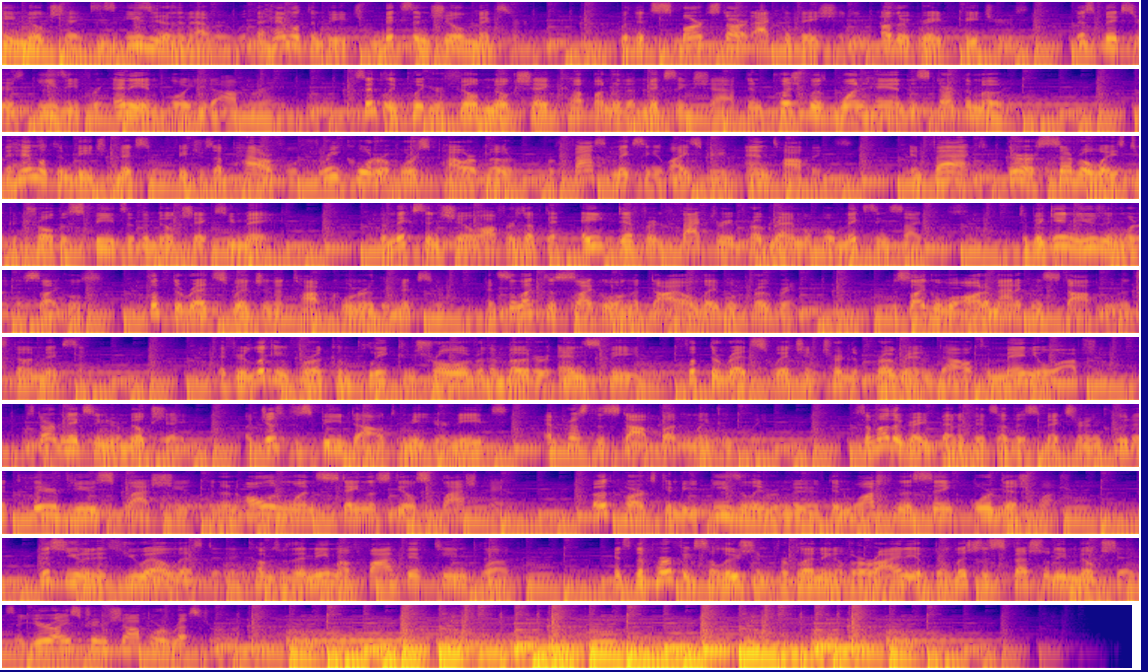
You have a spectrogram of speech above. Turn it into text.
Making milkshakes is easier than ever with the Hamilton Beach Mix n' Chill Mixer. With its Smart Start activation and other great features, this mixer is easy for any employee to operate. Simply put your filled milkshake cup under the mixing shaft and push with one hand to start the motor. The Hamilton Beach Mixer features a powerful 3-quarter horsepower motor for fast mixing of ice cream and toppings. In fact, there are several ways to control the speeds of the milkshakes you make. The Mix n' Chill offers up to 8 different factory programmable mixing cycles. To begin using one of the cycles, flip the red switch in the top corner of the mixer and select a cycle on the dial labeled program. The cycle will automatically stop when it's done mixing. If you're looking for a complete control over the motor and speed, flip the red switch and turn the program dial to manual option. Start mixing your milkshake, adjust the speed dial to meet your needs, and press the stop button when complete. Some other great benefits of this mixer include a clear view splash shield and an all-in-one stainless steel splash pan. Both parts can be easily removed and washed in the sink or dishwasher. This unit is UL listed and comes with a NEMA 515 plug. It's the perfect solution for blending a variety of delicious specialty milkshakes at your ice cream shop or restaurant.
